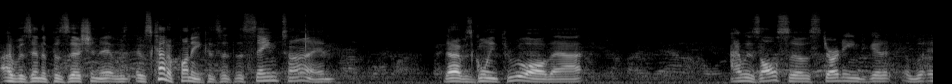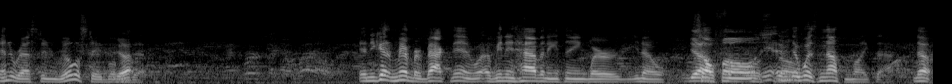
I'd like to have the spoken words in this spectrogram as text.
I was in a position. It was it was kind of funny because at the same time that I was going through all that, I was also starting to get interested in real estate a little bit. And you got to remember back then we didn't have anything where you know Yeah, cell phones. phones, no. There was nothing like that. No,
